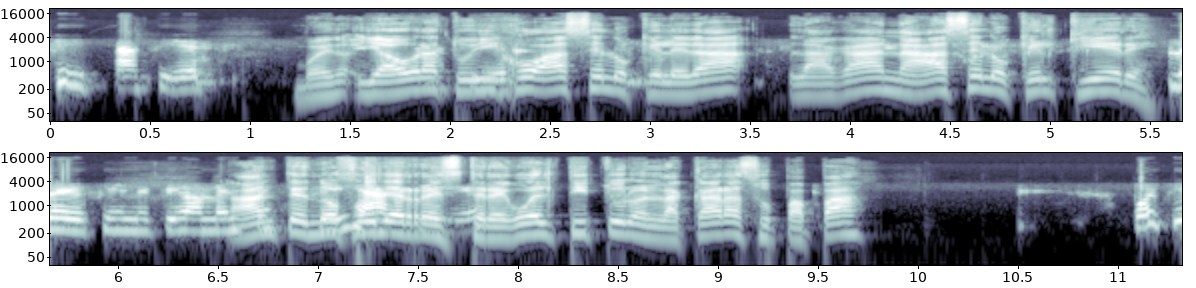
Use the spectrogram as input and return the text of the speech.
Sí, así es. Bueno, y ahora tu es. hijo hace lo que le da la gana, hace lo que él quiere. Definitivamente. Antes no sí, fue y le es. restregó el título en la cara a su papá. Pues sí,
